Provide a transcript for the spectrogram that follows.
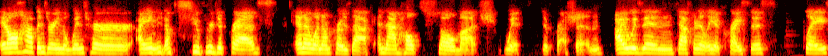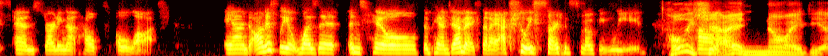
it all happened during the winter. I ended up super depressed and I went on Prozac and that helped so much with depression. I was in definitely a crisis place and starting that helped a lot. And honestly, it wasn't until the pandemic that I actually started smoking weed. Holy shit, uh, I had no idea.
